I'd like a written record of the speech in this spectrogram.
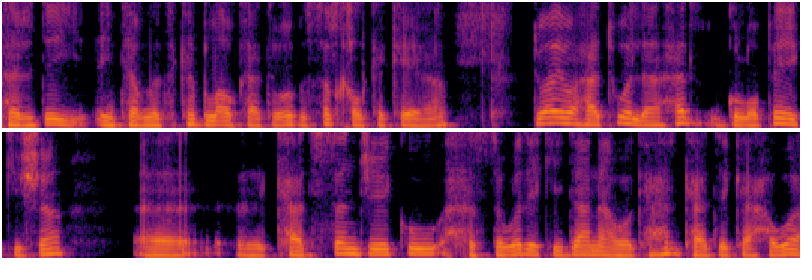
پەردەی ئینتەرنتەکە بڵاو کاتەوە بەسەر خەڵکەکەیە دوایەوە هاتووە لە هەر گڵۆپەیەکیشە کاتسەنجێک و هەستەوەرێکی داناوە کە هەر کاتێکە هەوە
